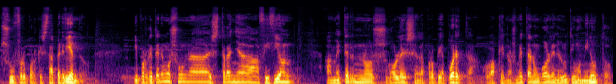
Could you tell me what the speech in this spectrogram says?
sufro porque está perdiendo. Y porque tenemos una extraña afición a meternos goles en la propia puerta o a que nos metan un gol en el último minuto.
